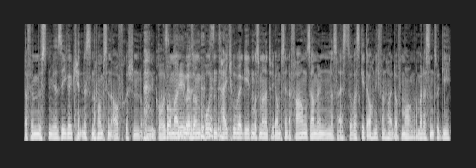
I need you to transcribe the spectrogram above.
Dafür müssten wir Segelkenntnisse noch mal ein bisschen auffrischen. Und Große bevor man Pläne. über so einen großen Teich rübergeht, muss man natürlich auch ein bisschen Erfahrung sammeln. Das heißt, sowas geht auch nicht von heute auf morgen. Aber das sind so die,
